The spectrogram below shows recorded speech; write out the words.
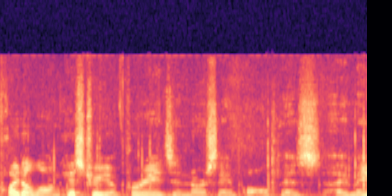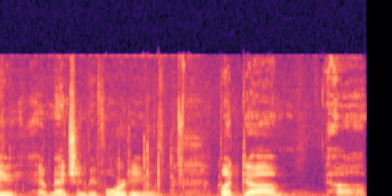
quite a long history of parades in North St. Paul, as I may have mentioned before to you. But um, uh,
